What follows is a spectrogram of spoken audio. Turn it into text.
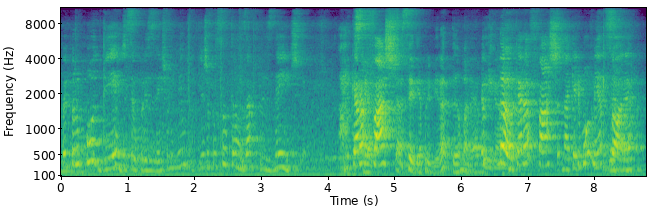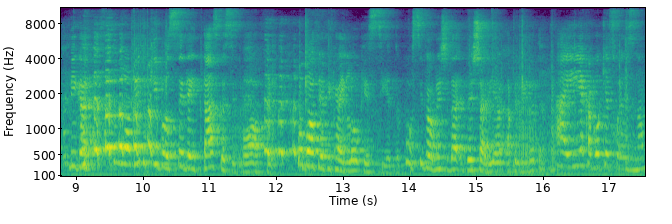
Foi pelo poder de ser o presidente. Eu meu Deus, já pensou transar com o presidente? Ah, Eu quero a faixa. Seria a primeira dama, né, Eu- amiga? não, eu quero a faixa, naquele momento só, né? Amiga, no momento que você deitasse com esse bofe, o bofe ia ficar enlouquecido. Possivelmente deixaria a primeira dama. Aí acabou que as coisas não,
